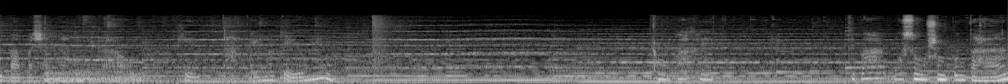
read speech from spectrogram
ipapasyal namin ikaw kay Tatay Mateo mo. Oh, bakit? Di ba gusto mo siyang puntahan?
